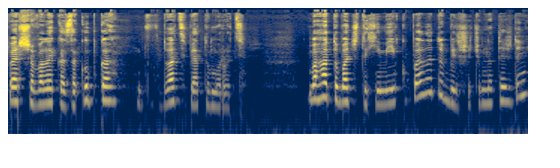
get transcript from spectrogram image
Перша велика закупка в 25-му році. Багато, бачите, хімії купили, то більше, ніж на тиждень.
